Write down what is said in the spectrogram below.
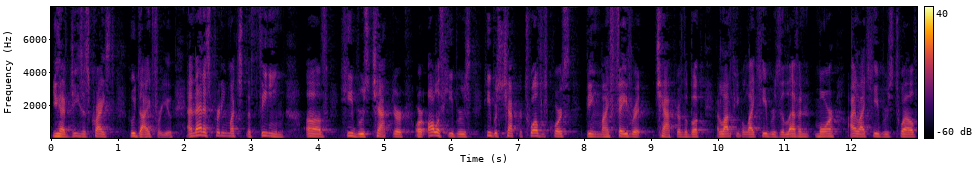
You have Jesus Christ who died for you. And that is pretty much the theme of Hebrews chapter, or all of Hebrews. Hebrews chapter 12, of course, being my favorite chapter of the book. A lot of people like Hebrews 11 more. I like Hebrews 12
